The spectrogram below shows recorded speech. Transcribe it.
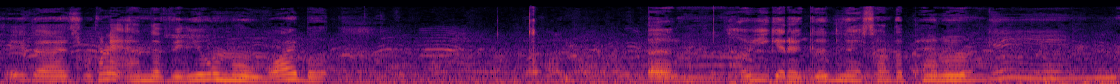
Okay guys, we're gonna end the video. I don't know why, but um, how you get a good list on the panel game?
